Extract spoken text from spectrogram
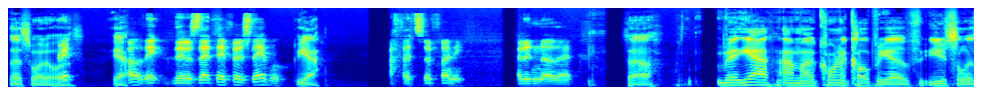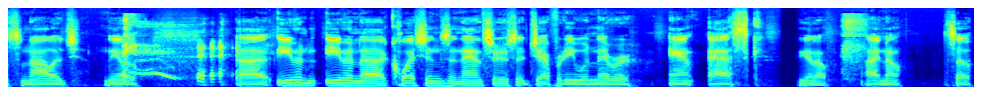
That's what it was. Really? Yeah, Oh, they, was that their first label. yeah. Oh, that's so funny. I didn't know that. So, but yeah, I'm a cornucopia of useless knowledge. You know, uh, even even uh, questions and answers that Jeopardy would never an- ask. You know, I know. So,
